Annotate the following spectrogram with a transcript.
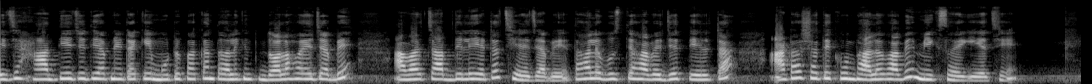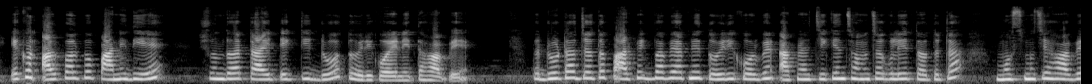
এই যে হাত দিয়ে যদি আপনি এটাকে মুঠো পাকান, তাহলে কিন্তু দলা হয়ে যাবে। আবার চাপ দিলেই এটা ছেড়ে যাবে। তাহলে বুঝতে হবে যে তেলটা আটার সাথে খুব ভালোভাবে মিক্স হয়ে গিয়েছে। এখন অল্প অল্প পানি দিয়ে সুন্দর টাইট একটি ডো তৈরি করে নিতে হবে। তো ডোটা যত পারফেক্টভাবে আপনি তৈরি করবেন, আপনার চিকেন সমোসাগুলি ততটা মুচমুচে হবে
